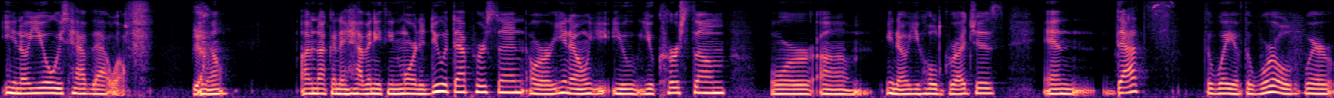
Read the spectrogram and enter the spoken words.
you know, you always have that. Well, Yeah. you know, I'm not going to have anything more to do with that person, or you know, you you, you curse them, or um, you know, you hold grudges, and that's the way of the world. Where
